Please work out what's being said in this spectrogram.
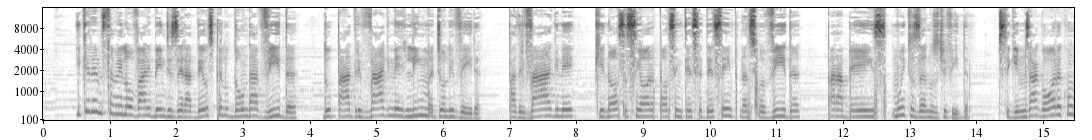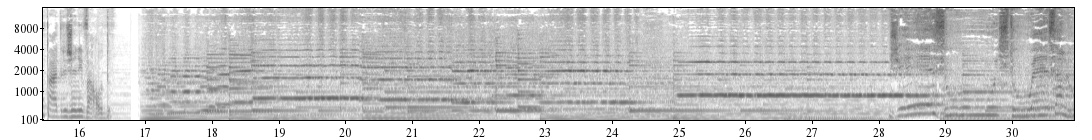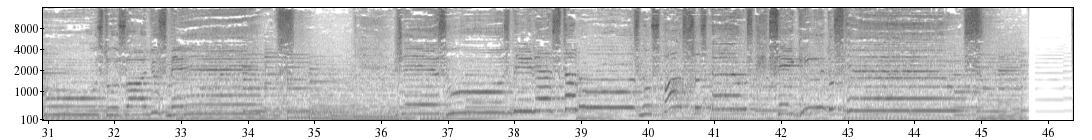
E queremos também louvar e bendizer a Deus pelo dom da vida do Padre Wagner Lima de Oliveira. Padre Wagner, que Nossa Senhora possa interceder sempre na sua vida. Parabéns, muitos anos de vida. Seguimos agora com o Padre Genivaldo. Jesus, tu és a luz dos olhos meus. Jesus, brilha esta luz nos passos meus,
